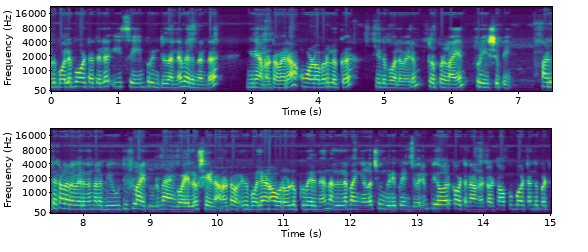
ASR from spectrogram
അതുപോലെ ബോട്ടത്തിൽ ഈ സെയിം പ്രിന്റ് തന്നെ വരുന്നുണ്ട്. ഇങ്ങനെയാണ് കേട്ടോ വരിക ഓൾ ഓവർ ലുക്ക് ഇതുപോലെ വരും. ട്രിപ്പിൾ ലൈൻ ഫ്രീ ഷിപ്പിംഗ് അടുത്ത കളർ വരുന്നത് നല്ല ബ്യൂട്ടിഫുൾ ആയിട്ടുള്ള മാംഗോ യെല്ലോ ആണ് കേട്ടോ. ഇതുപോലെയാണ് ഓവറോൾ ലുക്ക് വരുന്നത്. നല്ല ഭംഗിയുള്ള ചുങ്കിടി പ്രിന്റ് വരും. പ്യുവർ കോട്ടൺ ആണ് കേട്ടോ. Top bottom dupatta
